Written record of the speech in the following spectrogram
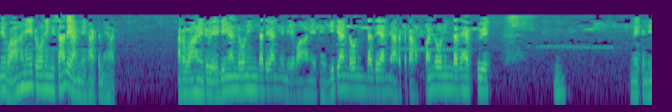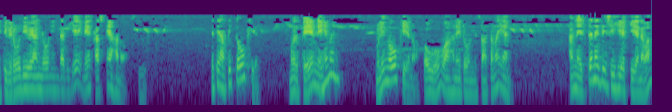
මේ වාහනේට ඕනේ නිසාද යන්නේ එහාට මෙහාට. අර වාහනේට වේගෙන් යන්න ඕන හින්දාද යන්නේ මේ වාහනේට හෙගිට යන්න ඕන හින්දාද යන්නේ අරකට අප්පන්න ඕන හින්දාද හැප්පුවේ? මේක නීති විරෝධීව යන්න ඕන හින්දාද ගියේ? මේ ප්‍රශ්නේ අහනවා. ඉතින් අපිත් ඕක කියන මොකද තේන්නේ එහෙමනේ. මුලින් ඔව් කියනවා. ඔව් ඔව් වාහනේට ඕන නිසා තමයි යන්නේ. අන්න එතනදී සිහිය කියනවා.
